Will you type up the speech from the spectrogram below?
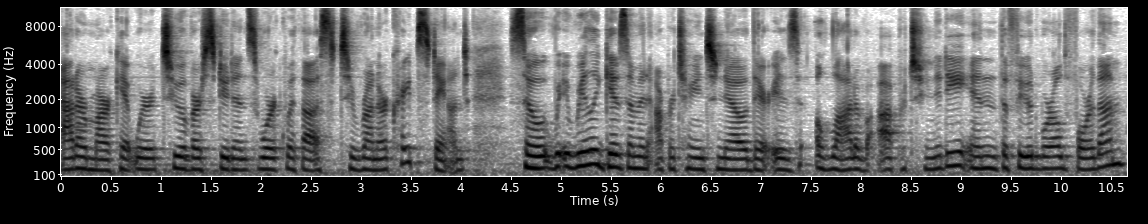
at our market where two of our students work with us to run our crepe stand. So it really gives them an opportunity to know there is a lot of opportunity in the food world for them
